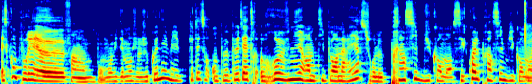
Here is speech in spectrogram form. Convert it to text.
est-ce qu'on pourrait, euh, enfin, bon, évidemment, je, connais, mais peut-être, on peut peut-être revenir un petit peu en arrière sur le principe du Kanban. C'est quoi le principe du Kanban?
